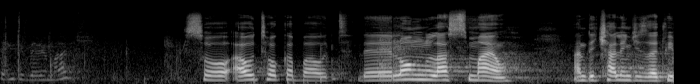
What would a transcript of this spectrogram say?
Thank you very much. So I'll talk about the long last mile and the challenges that we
